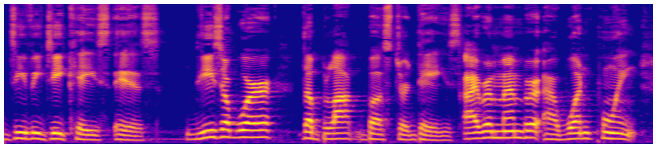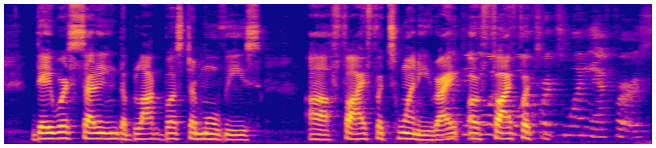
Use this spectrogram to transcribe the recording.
DVD case is. These are where the blockbuster days. I remember at one point they were selling the blockbuster movies uh five for twenty, right? Or five for, for twenty at first.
